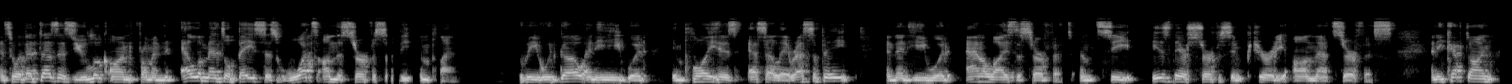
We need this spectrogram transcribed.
And so what that does is you look on from an elemental basis what's on the surface of the implant. He would go and he would employ his SLA recipe, and then he would analyze the surface and see is there surface impurity on that surface. And he kept on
